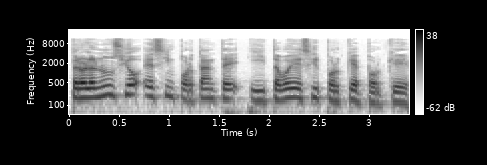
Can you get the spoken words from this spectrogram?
pero el anuncio es importante y te voy a decir por qué, porque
